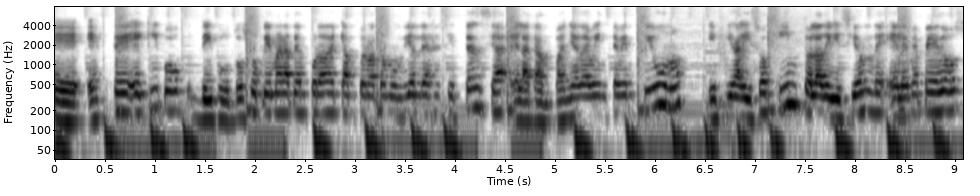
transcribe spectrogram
eh, este equipo disputó su primera temporada del Campeonato Mundial de Resistencia en la campaña de 2021 y finalizó quinto en la división de LMP2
